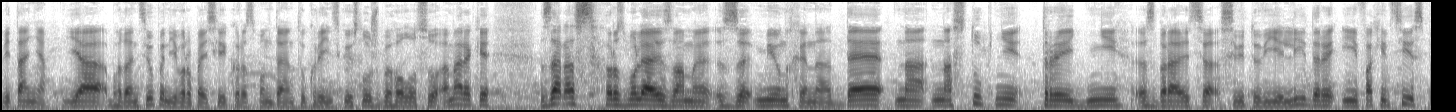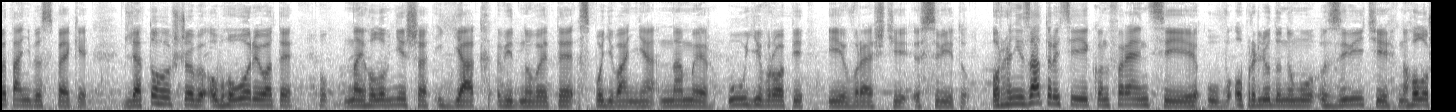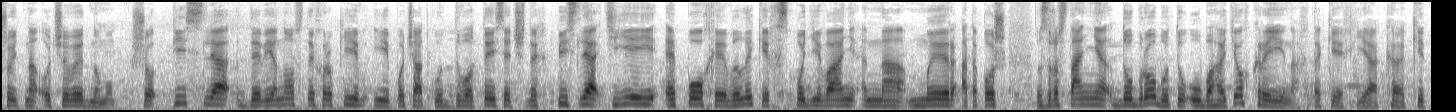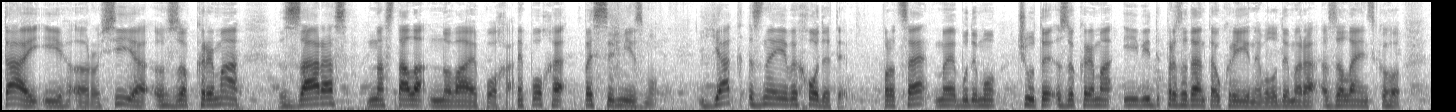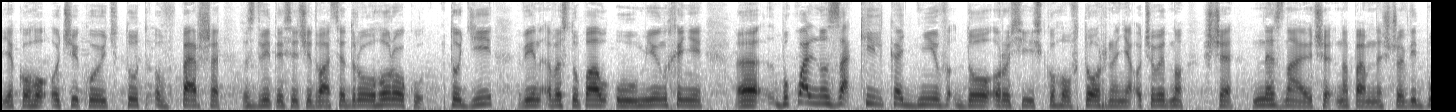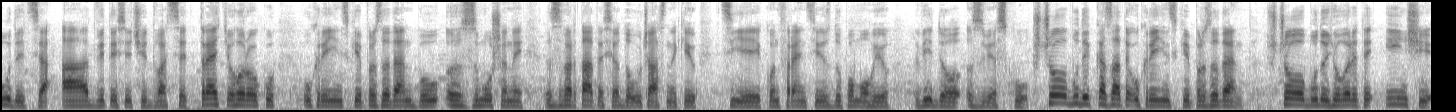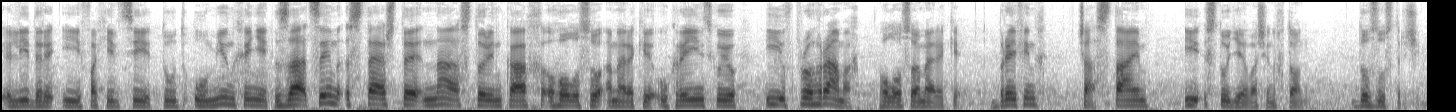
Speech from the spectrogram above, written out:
Вітання. Я Богдан Цюпин, європейський кореспондент Української служби голосу Америки. Зараз розмовляю з вами з Мюнхена, де на наступні три дні збираються світові лідери і фахівці з питань безпеки для того, щоб обговорювати ну, найголовніше, як відновити сподівання на мир у Європі і врешті світу. Організатори цієї конференції в оприлюдненому звіті наголошують на очевидному, що після 90-х років і початку 2000-х, після тієї епохи великих сподівань на мир, а також зростання добробуту у багатьох країнах, таких як Китай і Росія, зокрема, зараз настала нова епоха епоха песимізму. Як з неї виходити? Про це ми будемо чути зокрема і від президента України Володимира Зеленського, якого очікують тут вперше з 2022 року. Тоді він виступав у Мюнхені е, буквально за кілька днів до російського вторгнення. Очевидно, ще не знаючи напевне, що відбудеться. А 2023 року український президент був змушений звертатися до учасників цієї конференції з допомогою відеозв'язку. Що буде казати український президент? Що будуть говорити інші лідери і фахівці тут у Мюнхені? За цим стежте на сторінках Голосу Америки українською і в програмах Голосу Америки. Брифінг, час тайм і студія Вашингтон. До зустрічі.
